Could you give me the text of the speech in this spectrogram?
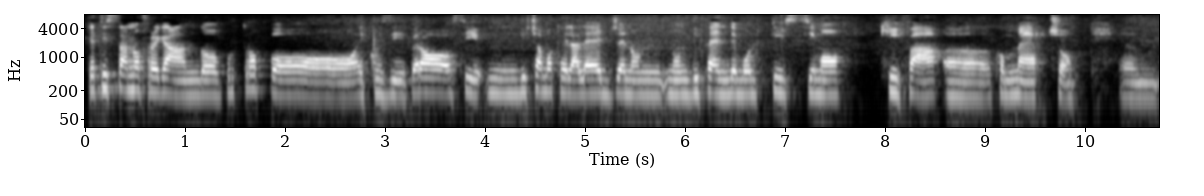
che, ti stanno fregando. Purtroppo è così, però sì, mh, diciamo che la legge non, non difende moltissimo chi fa uh, commercio. Um,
